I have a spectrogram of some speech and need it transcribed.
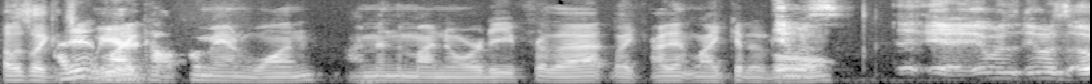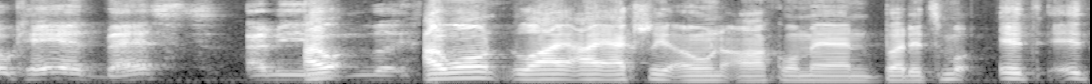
I was like, I didn't weird. like Aquaman one. I'm in the minority for that. Like I didn't like it at It all. was yeah, it was it was okay at best. I mean, I- I won't lie. I actually own Aquaman, but it's it it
